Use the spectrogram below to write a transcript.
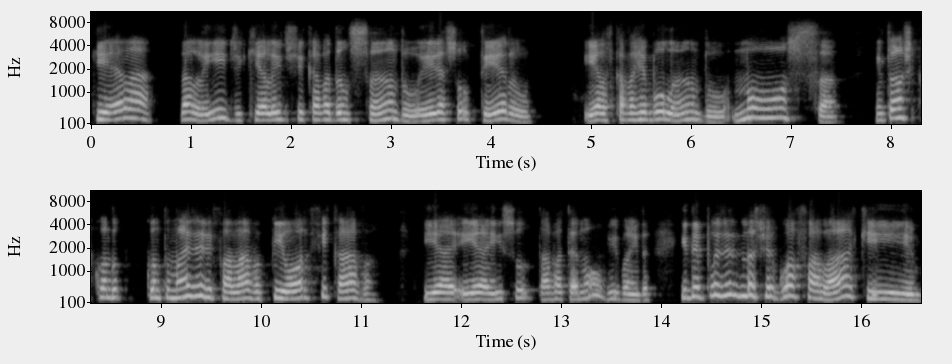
que ela, da Lady, que a Lady ficava dançando, ele é solteiro, e ela ficava rebolando. Nossa! Então acho que quando, quanto mais ele falava, pior ficava. E, a, e a isso estava até no ao vivo ainda. E depois ele ainda chegou a falar que.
